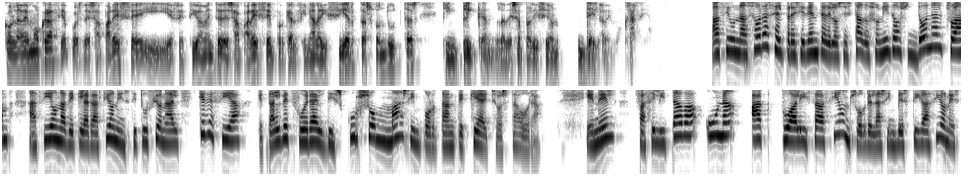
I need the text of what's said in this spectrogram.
con la democracia, pues desaparece y efectivamente desaparece porque al final hay ciertas conductas que implican la desaparición de la democracia. Hace unas horas el presidente de los Estados Unidos, Donald Trump, hacía una declaración institucional que decía que tal vez fuera el discurso más importante que ha hecho hasta ahora. En él facilitaba una actualización sobre las investigaciones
